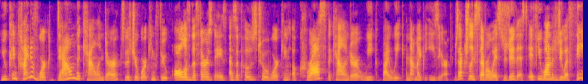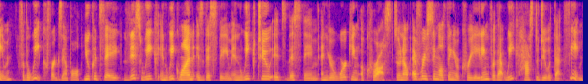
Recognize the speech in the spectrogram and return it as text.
you can kind of work down the calendar so that you're working through all of the Thursdays as opposed to working across the calendar week by week. And that might be easier. There's actually several ways to do this. If you wanted to do a theme for the week, for example, you could say this week in week one is this theme, in week two, it's this theme, and you're working across. So now every single thing you're creating for that week has to do with that theme.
